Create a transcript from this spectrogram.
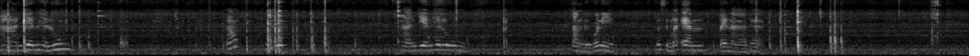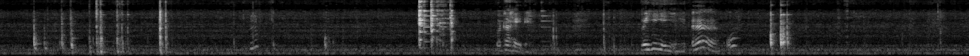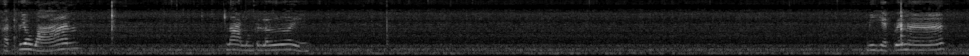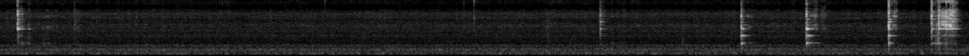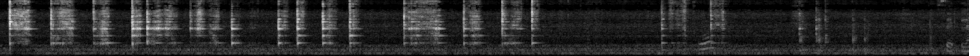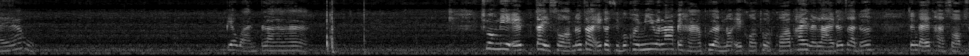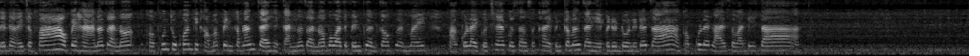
อาหารเย็นให้ลุง เอ้าอาหารเย็นให้ลุง ตั้งเดี๋ยวว่านี่รู้สึกมาแอนไปนาแท้หึบ่ได้นี่ เออโอ้ ผัดเปรี้ยวหวานราดลงไปเลย มีเห็ดด้วยนะ โอ้เส ร็จแล้ว เปรี้ยวหวานปลา ช่วงนี้เอ็กไก่สอบเนาะจ้ะเอ็กก็สิบ่ค่อยมีเวลาไปหาเพื่อนเนาะเอ็กขอโทษขออภัยหลายๆเด้อจ้ะเด้อจังใดถ้าสอบเสร็จเดี๋ยวเอ็กจะฟ้าวไปหาเนาะจ้ะเนาะขอบคุณทุกคนที่เขามาเป็นกำลังใจให้กันเนาะจ้ะเนาะบ่ว่าจะเป็นเพื่อนเก่าเพื่อนใหม่ฝากกดไลค์กดแชร์กดซับสไครต์เป็นกำลังใจให้ไปโดนๆเด้อจ้าขอบคุณหลายๆ สวัสดีจ้า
